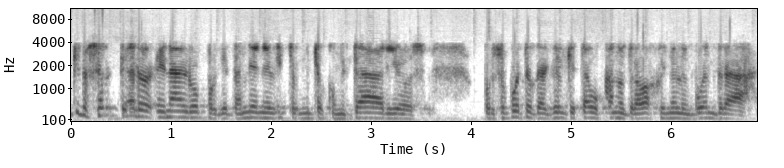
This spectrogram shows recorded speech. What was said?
quiero ser claro en algo porque también he visto muchos comentarios. Por supuesto que aquel que está buscando trabajo y no lo encuentra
